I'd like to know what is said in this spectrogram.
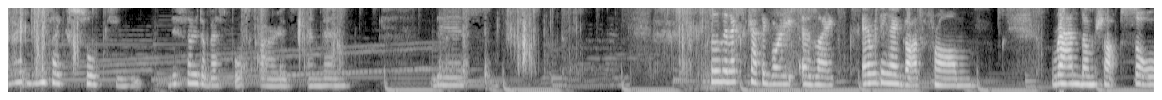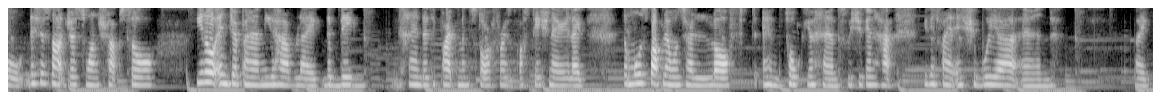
these like so cute. These are the best postcards. And then this. So the next category is like everything i got from random shops. So this is not just one shop. So you know in japan you have like the big kind of department store for of stationery. Like the most popular ones are loft and tokyo hands which you can have you can find in shibuya and like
